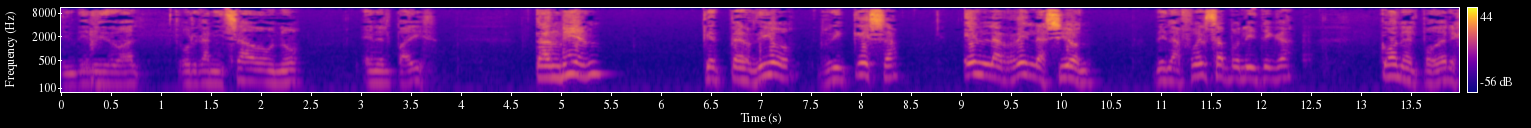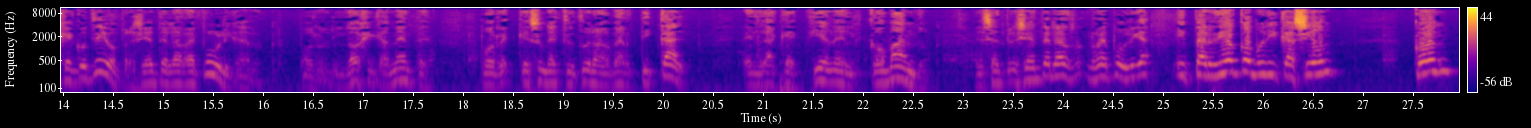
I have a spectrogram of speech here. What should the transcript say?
individual, organizado o no, en el país. También que perdió riqueza en la relación de la fuerza política con el Poder Ejecutivo, presidente de la República, por, lógicamente, porque es una estructura vertical en la que tiene el comando, es el presidente de la República, y perdió comunicación con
